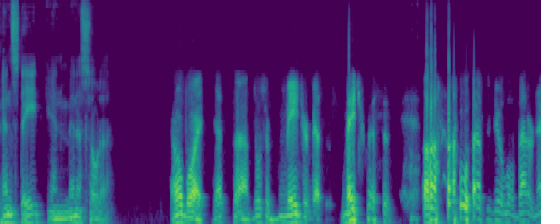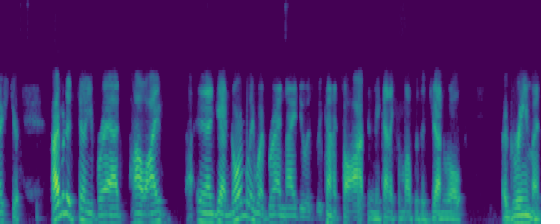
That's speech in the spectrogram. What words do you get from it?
Penn State and Minnesota. Oh boy, that's uh, those are major misses. Major misses. Uh, we'll have to do a little better next year. I'm going to tell you, Brad, how I. And again, normally what Brad and I do is we kind of talk and we kind of come up with a general agreement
